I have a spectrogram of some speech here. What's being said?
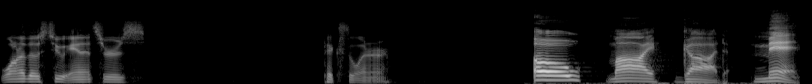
one of those two answers picks the winner. Oh my God. Men,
